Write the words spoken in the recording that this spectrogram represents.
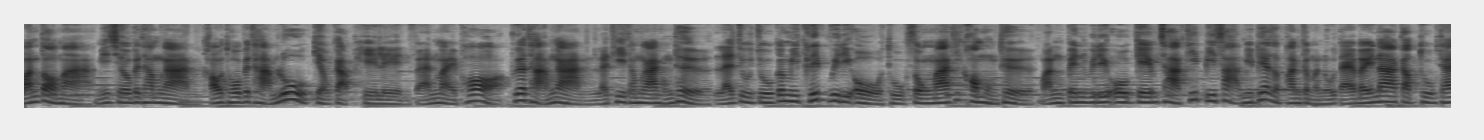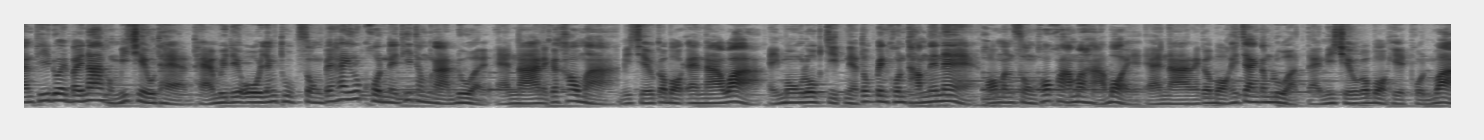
วันต่อมามิเชลไปทำงาน เขาโทรไปถามลูกเกี่ยวกับเฮเลน แฟนใหม่พ่อ เพื่อถามงานและที่ทำงานของเธอ และจู่ๆก็มีคลิปวิดีโอถูกส่งมาที่คอมของเธอ มันเป็นวิดีโอเกมฉากที่ปีศาจมีเพศสัมพันธ์กับมนุษย์แต่ใบหน้ากลับถูกแทนที่ด้วยใบหน้าของมิเชลแทน แถมวิดีโอยังถูกส่งไปให้ทุกคนในที่ทำงานด้วยแอนนาเนี่ยก็เข้ามามิเชลก็บอกแอนนาว่าไอ้มงโรคจิตเนี่ยต้องเป็นคนทำแน่ๆเพราะมันส่งข้อความมาหาบ่อยแอนนาเนี่ยก็บอกให้แจ้งตำรวจ แต่มิเชลก็บอกเหตุผลว่า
